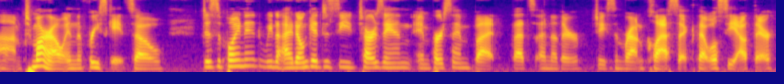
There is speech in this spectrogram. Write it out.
um, tomorrow in the free skate. So disappointed we I don't get to see Tarzan in person, but that's another Jason Brown classic that we'll see out there.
